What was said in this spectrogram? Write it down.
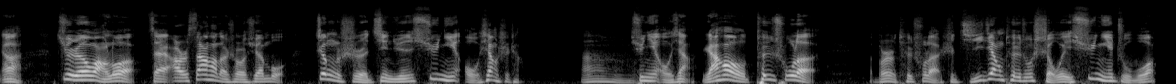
啊，巨人网络在二十三号的时候宣布正式进军虚拟偶像市场啊，虚拟偶像，然后推出了，不是推出了，是即将推出首位虚拟主播。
